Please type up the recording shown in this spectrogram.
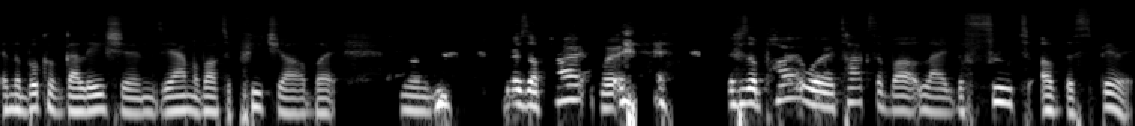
in the book of Galatians, yeah, I'm about to preach y'all, but um, there's a part where there's a part where it talks about like the fruit of the spirit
